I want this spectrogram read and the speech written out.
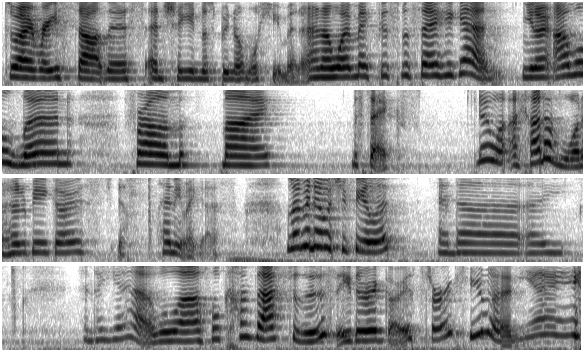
do I restart this and she can just be normal human and I won't make this mistake again? You know, I will learn from my mistakes. You know what? I kind of want her to be a ghost. Anyway, guys, let me know what you're feeling. And, uh, and uh, yeah, we'll, uh, we'll come back to this, either a ghost or a human. Yay!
